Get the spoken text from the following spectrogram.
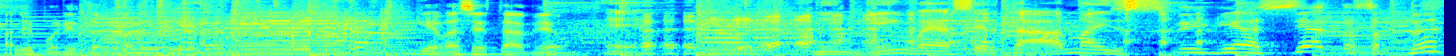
Falei bonito agora. Ninguém vai acertar mesmo? Ninguém vai acertar, mas. Ninguém acerta essa. Né?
